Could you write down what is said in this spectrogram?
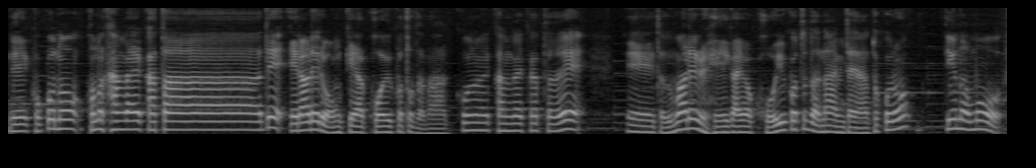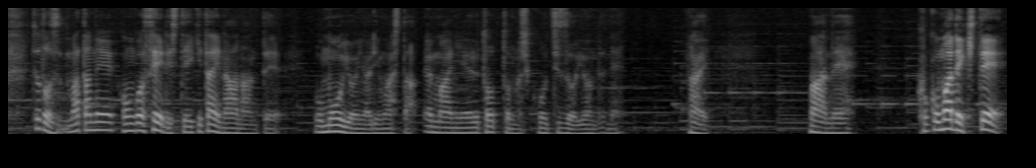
でここのこの考え方で得られる恩恵はこういうことだな。この考え方で、えーと、生まれる弊害はこういうことだなみたいなところっていうのもちょっとまたね今後整理していきたいななんて思うようになりました。エマニュエル・トットの思考地図を読んでね。はい。まあねここまで来て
